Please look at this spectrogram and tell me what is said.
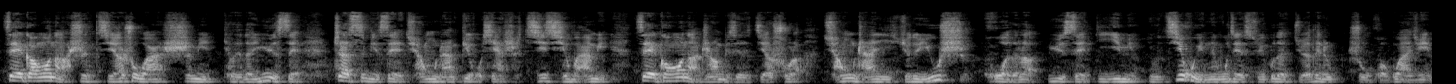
在刚刚呢是结束完十米跳台的预赛，这次比赛全红婵表现是极其完美。在刚刚呢这场比赛结束了，全红婵以绝对优势获得了预赛第一名，有机会能够在随后的决赛中收。获冠军，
